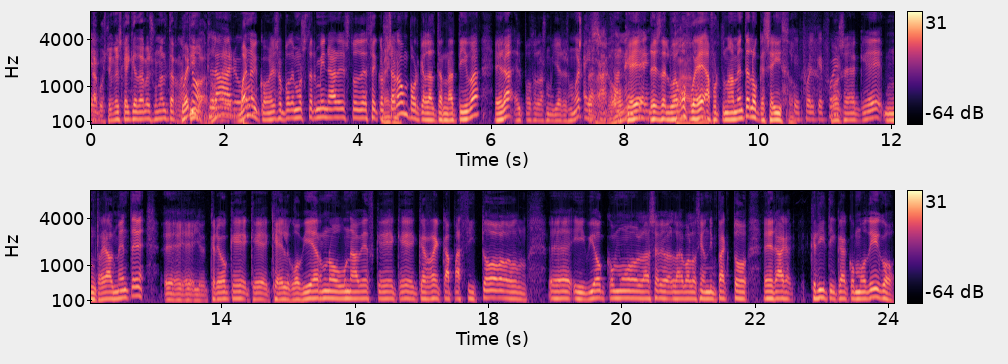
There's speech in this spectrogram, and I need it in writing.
La cuestión es que hay que darles una alternativa. Bueno, ¿no? claro. bueno, y con eso podemos terminar esto de Cecosarón, porque la alternativa era el Pozo de las Mujeres Muertas. Exactamente. Que desde luego fue afortunadamente lo que se hizo. Que fue el que fue. O sea que mm, realmente eh, creo que, que- que el gobierno, una vez que, recapacitó eh, y vio cómo la, la evaluación de impacto era crítica, como digo,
